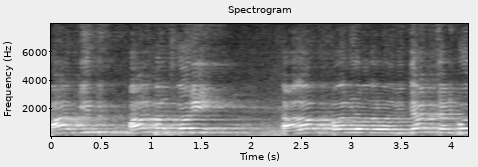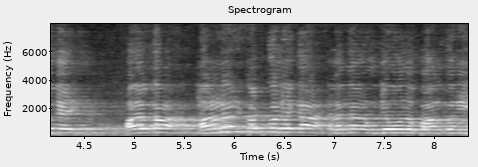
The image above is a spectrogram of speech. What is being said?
పా- కీర్తి పాల్పంచుకొని దాదాపు పదమూడు వందల మంది విద్యార్థులు చనిపోతే ఆ యొక్క మరణాన్ని తట్టుకోలేక తెలంగాణ ఉద్యమంలో పాల్గొని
